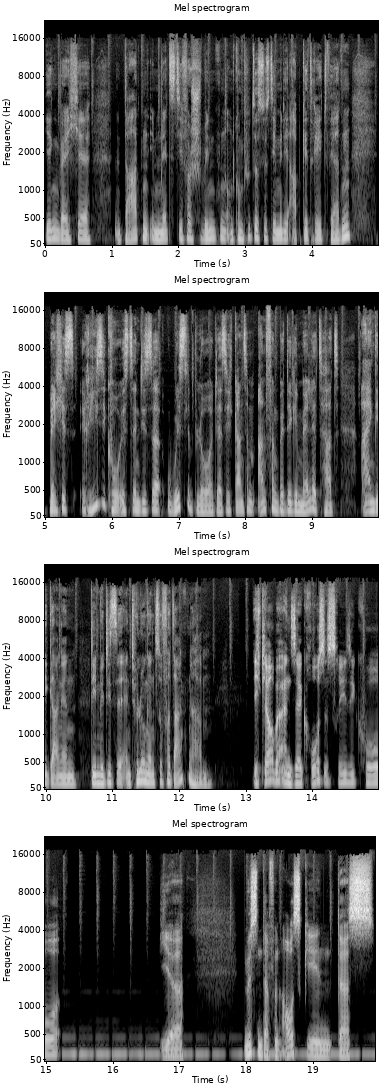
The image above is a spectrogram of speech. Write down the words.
irgendwelche Daten im Netz, die verschwinden und Computersysteme, die abgedreht werden. Welches Risiko ist denn dieser Whistleblower, der sich ganz am Anfang bei dir gemeldet hat, eingegangen, dem wir diese Enthüllungen zu verdanken haben? Ich glaube, ein sehr großes Risiko. Wir müssen davon ausgehen, dass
